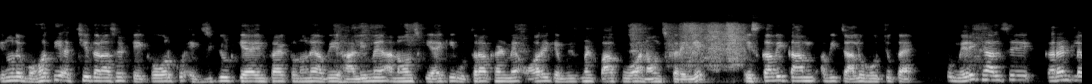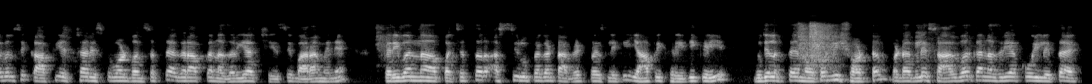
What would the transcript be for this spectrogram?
इन्होंने बहुत ही अच्छी तरह से टेक ओवर को एग्जीक्यूट किया है। इनफैक्ट उन्होंने अभी हाल ही में अनाउंस किया है कि उत्तराखंड में और एक अम्यूजमेंट पार्क वो अनाउंस करेंगे। इसका भी काम अभी चालू हो चुका है। तो मेरे ख्याल से करंट लेवल से काफ़ी अच्छा रिस्क रिवॉर्ड बन सकता है अगर आपका नज़रिया छह से बारह महीने, करीबन पचहत्तर, अस्सी रुपए का टारगेट प्राइस लेके यहाँ पे खरीदी करिए। मुझे लगता है not only short term but अगले साल भर का नज़रिया कोई लेता है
